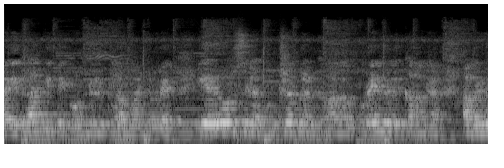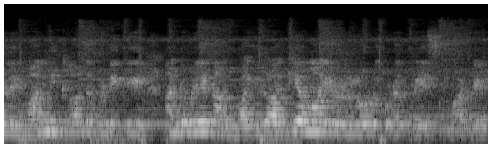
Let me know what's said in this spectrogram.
வைராக்கியத்தை கொண்டிருக்கலாம் ஆண்டவரே. ஏதோ சில குற்றங்களுக்காக குறைகளுக்காக அவர்களை மன்னிக்காதபடிக்கு ஆண்டவரே நான் வைராக்கியமாய் இவர்களோடு கூட பேச மாட்டேன்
